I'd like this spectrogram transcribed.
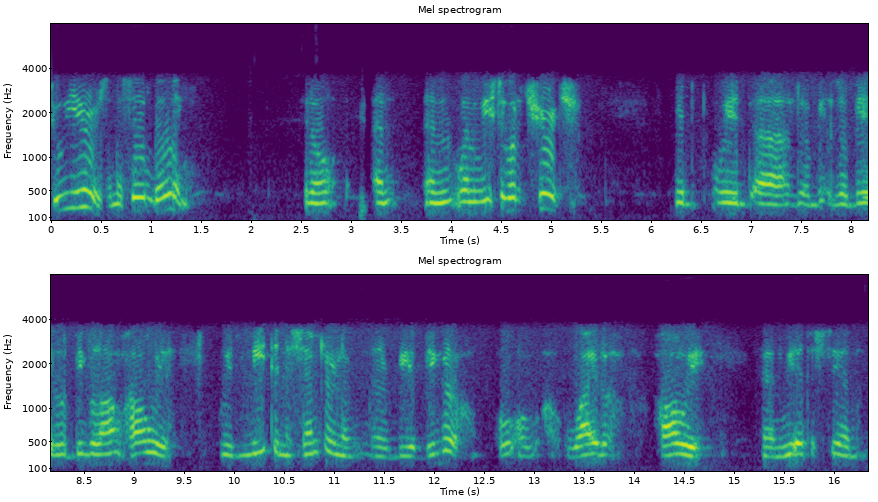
Two years in the same building. You know, and and when we used to go to church, we'd we'd uh, there'd, be, there'd be a big long hallway we'd meet in the center, and there'd be a bigger, wider hallway, and we had to stay on,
